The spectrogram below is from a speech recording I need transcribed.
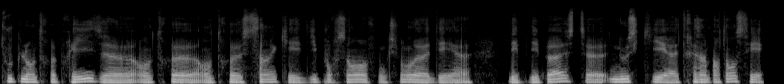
toute l'entreprise euh, entre entre 5 et 10% en fonction des, des des postes. Nous, ce qui est très important, c'est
